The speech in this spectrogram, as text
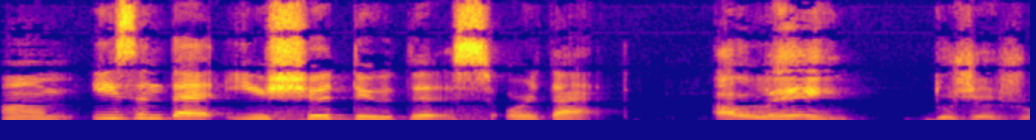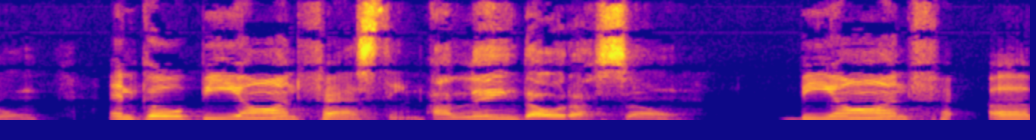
um, isn't that you should do this or that Além do jejum, and go beyond fasting, além da oração. beyond uh,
